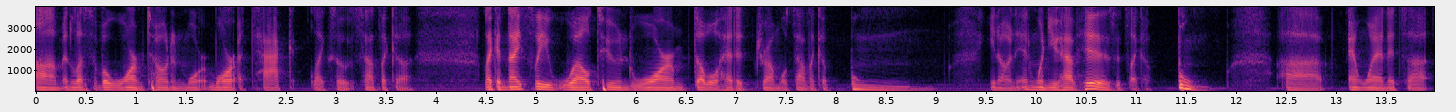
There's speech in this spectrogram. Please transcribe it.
um, and less of a warm tone and more more attack. Like so, it sounds like a like a nicely well tuned, warm, double headed drum will sound like a boom, you know, and, and when you have his, it's like a boom. Uh, and when it's a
